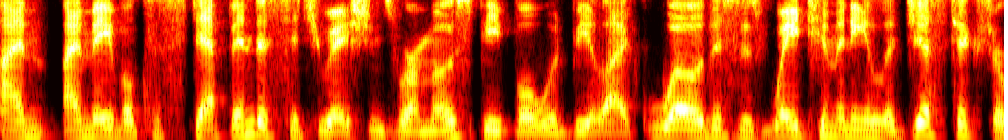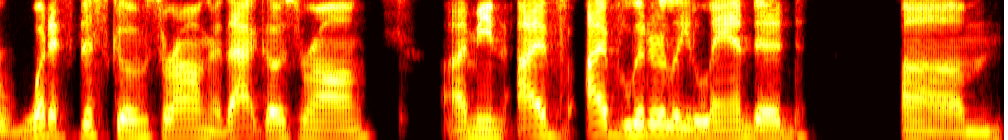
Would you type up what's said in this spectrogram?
i'm i'm able to step into situations where most people would be like whoa this is way too many logistics or what if this goes wrong or that goes wrong? I mean i've i've literally landed um,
